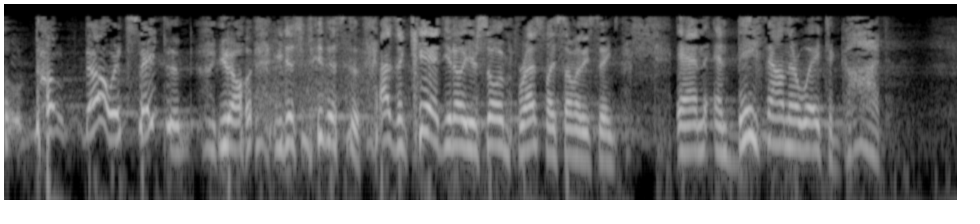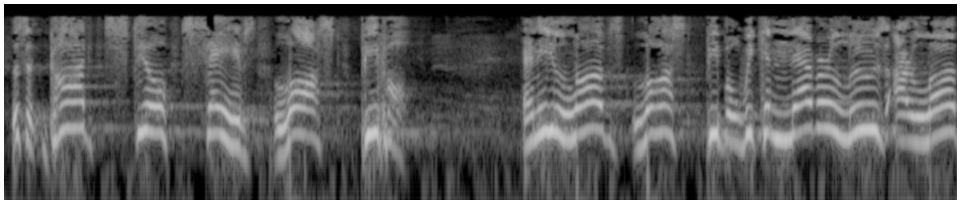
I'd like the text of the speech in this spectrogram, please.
oh, no, no, it's Satan. You know, you just, you just, as a kid, you know, you're so impressed by some of these things and, and they found their way to God. Listen, God still saves lost people. And He loves lost people. We can never lose our love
